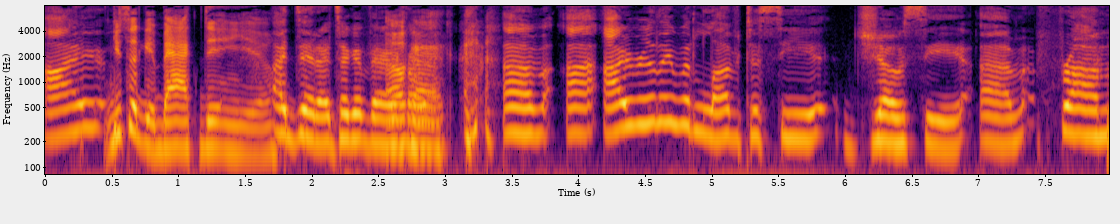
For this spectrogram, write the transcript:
I You took it back, didn't you? I did. I took it very Okay. far back. Um, I, I really would love to see Josie um, from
